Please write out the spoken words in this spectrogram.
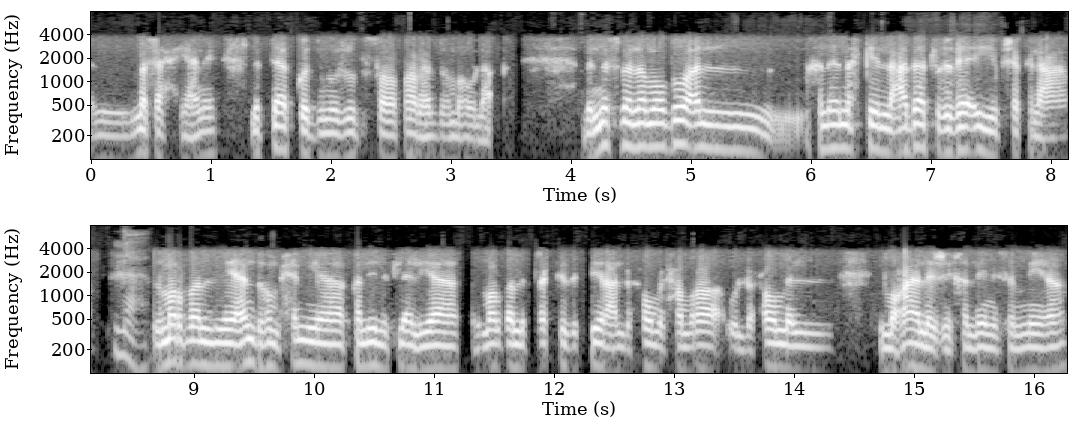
المسح يعني للتأكد من وجود السرطان عندهم أو لا. بالنسبة لموضوع ال... خلينا نحكي العادات الغذائية بشكل عام. نعم. المرضى اللي عندهم حمية قليلة الألياف المرضى اللي بتركز كثير على اللحوم الحمراء واللحوم المعالجة خليني أسميها.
